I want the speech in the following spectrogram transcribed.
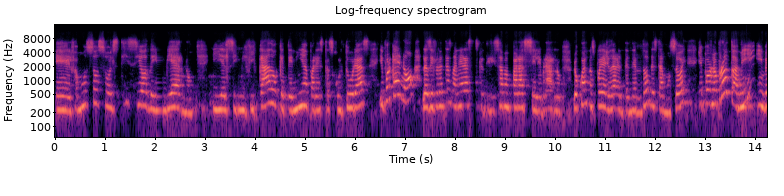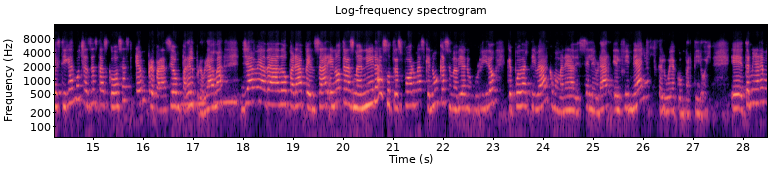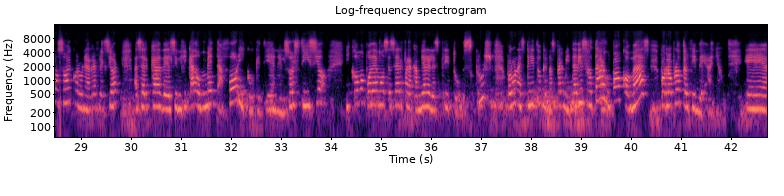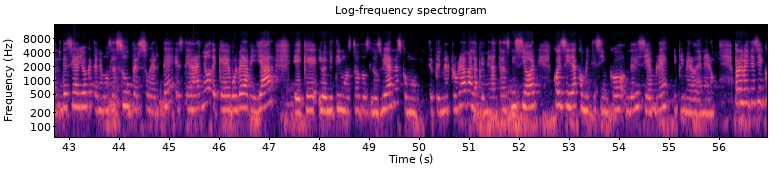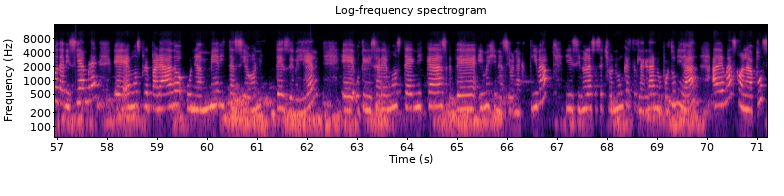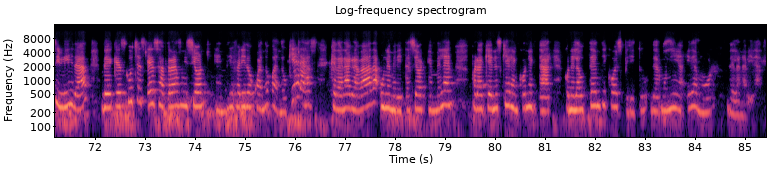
el famoso solsticio de invierno y el significado que tenía para estas culturas y, ¿por qué no?, las diferentes maneras que utilizaban para celebrarlo, lo cual nos puede ayudar a entender dónde estamos hoy y, por lo pronto, a mí, investigar muchas de estas cosas en preparación para el programa ya me ha dado para pensar en otras maneras, otras formas que nunca se me habían ocurrido que puedo activar como manera de celebrar el fin de año. Te lo voy a compartir hoy. Eh, terminaremos hoy con una reflexión acerca del significado metafórico que tiene el solsticio y cómo podemos hacer para cambiar el espíritu Scrooge por un espíritu que nos permita disfrutar un poco más por lo pronto el fin de año. Eh, decía yo que tenemos la súper suerte este año de que volver a brillar, eh, que lo emitimos todos los viernes como el primer programa, la primera transmisión, coincida con 25 de diciembre y primero de enero. Para el 25 de diciembre eh, hemos preparado una meditación desde Belén. Eh, utilizaremos técnicas de imaginación activa y si no las has hecho nunca, esta es la gran oportunidad. Además, con la posibilidad de que escuches esa transmisión en diferido cuando, cuando quieras. Quedará grabada una meditación en Belén para quienes quieran conectar con el auténtico espíritu de armonía y de amor de la Navidad.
